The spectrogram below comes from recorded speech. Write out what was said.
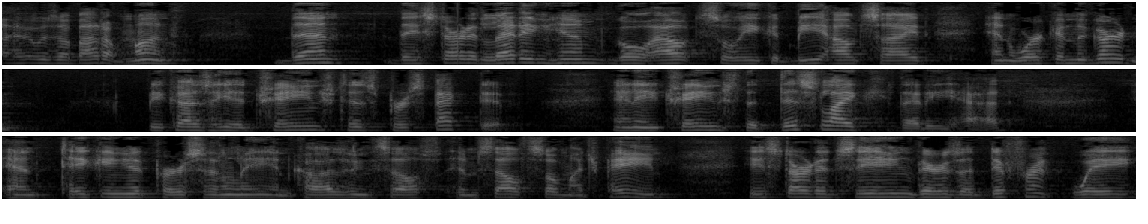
it was about a month, then they started letting him go out so he could be outside and work in the garden because he had changed his perspective and he changed the dislike that he had and taking it personally and causing himself, himself so much pain, he started seeing there's a different way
